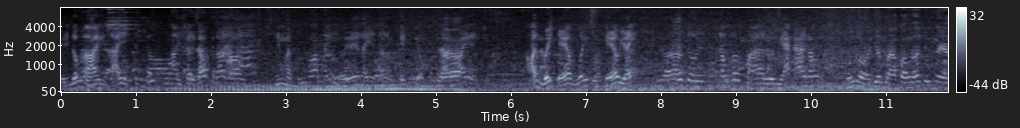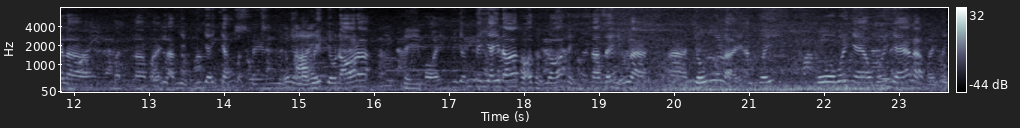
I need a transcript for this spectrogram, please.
Thì đúng rồi tại vì chú hơi sơ sót cái đó thôi. Nhưng mà cũng có mấy người ở đây ta làm người ta Dạ. nói hỏi quý triệu quý quý triệu vậy Dạ. chứ tôi đâu có mà lường gạt ai đâu. Đúng rồi nhưng mà con nói chú nghe là mình là phải làm gì cũng giấy trắng mực đen giống như là viết vô đó đó. Thì mọi cái giấy đó thỏa thuận đó thì người ta sẽ hiểu là à, chú với lại anh quý mua với nhau với giá là 70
